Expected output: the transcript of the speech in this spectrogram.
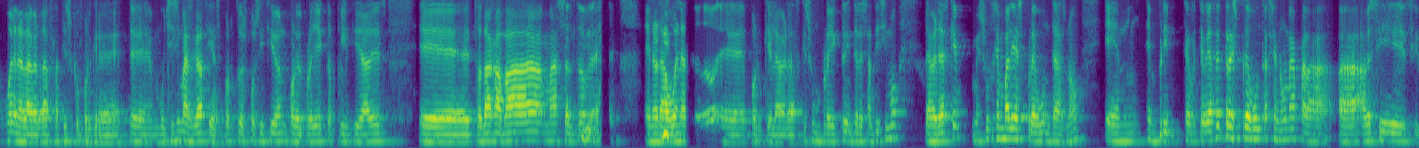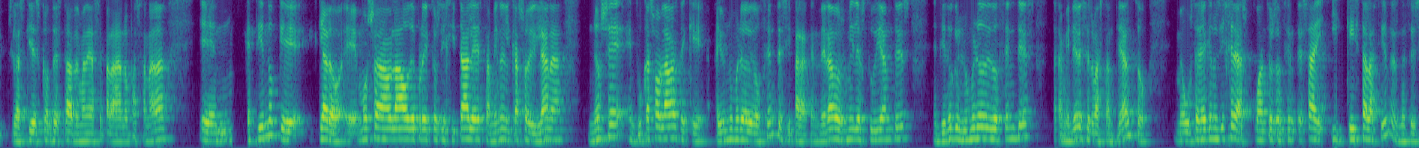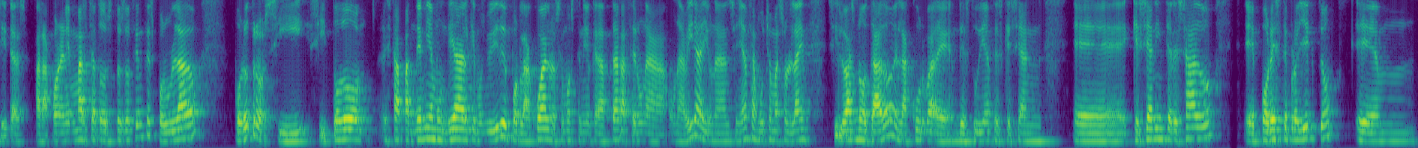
Buena, la verdad, Francisco, porque eh, muchísimas gracias por tu exposición, por el proyecto, felicidades. Eh, toda Gabá, más alto, enhorabuena a todo, eh, porque la verdad es que es un proyecto interesantísimo. La verdad es que me surgen varias preguntas, ¿no? te, voy a hacer tres preguntas en una para, a ver si, las quieres contestar de manera separada, no pasa nada. Entiendo que, claro, hemos hablado de proyectos digitales, también en el caso de Ilana. No sé, en tu caso hablabas de que hay un número de docentes y para atender a 2.000 estudiantes, entiendo que el número de docentes también debe ser bastante alto. Me gustaría que nos dijeras cuántos docentes hay y qué instalaciones necesitas para poner en marcha todos estos docentes, por un lado. Por otro, si, si toda esta pandemia mundial que hemos vivido y por la cual nos hemos tenido que adaptar a hacer una, vida y una enseñanza mucho más online, si lo has notado en la curva de, estudiantes que se han, eh, que se han interesado eh, por este proyecto. Em,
